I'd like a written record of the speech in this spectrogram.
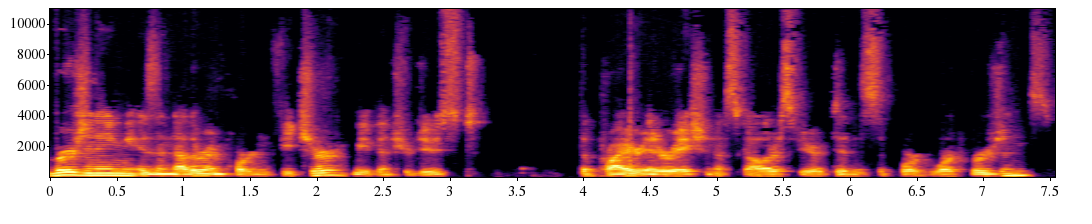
Versioning is another important feature we've introduced. The prior iteration of ScholarSphere didn't support work versions.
